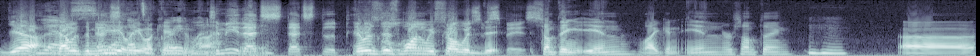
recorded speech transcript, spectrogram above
Yeah, Yes. that was immediately that's a what came great to one. mind. To me, that's that's the. There was this one we saw with use of the- space. something in, like an inn or something. Mm-hmm. Uh,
